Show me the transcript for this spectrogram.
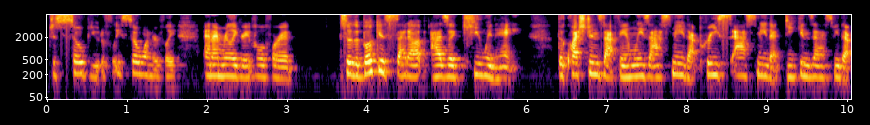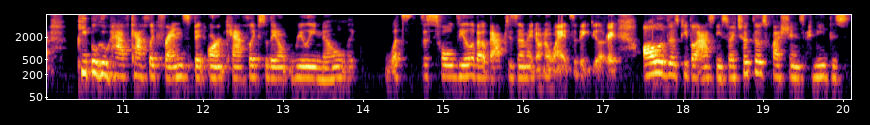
Just so beautifully, so wonderfully. And I'm really grateful for it. So the book is set up as a Q&A the questions that families ask me, that priests ask me, that deacons ask me, that people who have Catholic friends but aren't Catholic, so they don't really know like what's this whole deal about baptism? I don't know why it's a big deal, right? All of those people asked me. So I took those questions, I made this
